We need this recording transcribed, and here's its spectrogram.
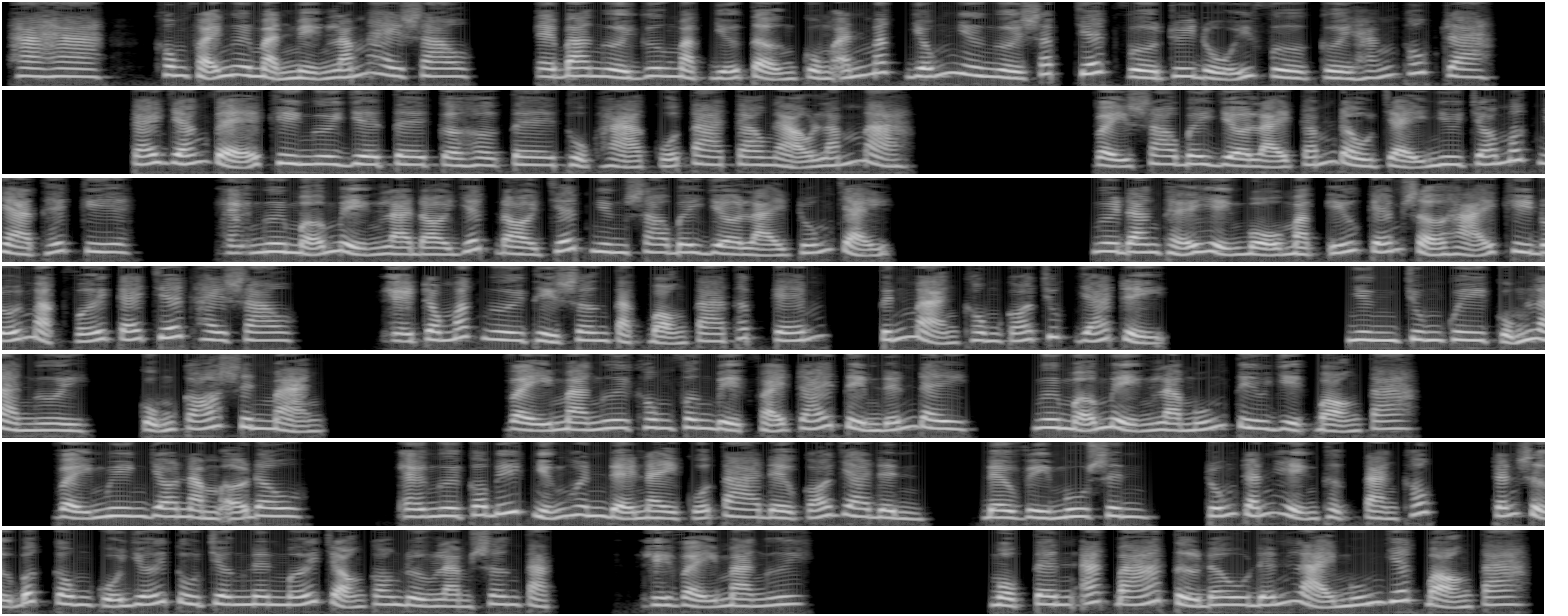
Ha ha, không phải ngươi mạnh miệng lắm hay sao? Kẻ ba người gương mặt dữ tợn cùng ánh mắt giống như người sắp chết vừa truy đuổi vừa cười hắn thốt ra. Cái dáng vẻ khi ngươi dê tê cờ hờ tê thuộc hạ của ta cao ngạo lắm mà. Vậy sao bây giờ lại cắm đầu chạy như chó mất nhà thế kia? Ngươi mở miệng là đòi giết đòi chết nhưng sao bây giờ lại trốn chạy? Ngươi đang thể hiện bộ mặt yếu kém sợ hãi khi đối mặt với cái chết hay sao? Kể trong mắt ngươi thì sơn tặc bọn ta thấp kém, tính mạng không có chút giá trị. Nhưng chung quy cũng là người, cũng có sinh mạng. Vậy mà ngươi không phân biệt phải trái tìm đến đây, ngươi mở miệng là muốn tiêu diệt bọn ta. Vậy nguyên do nằm ở đâu? Ê, ngươi có biết những huynh đệ này của ta đều có gia đình, đều vì mưu sinh, trốn tránh hiện thực tàn khốc, tránh sự bất công của giới tu chân nên mới chọn con đường làm sơn tặc. Vì vậy mà ngươi, một tên ác bá từ đâu đến lại muốn giết bọn ta.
